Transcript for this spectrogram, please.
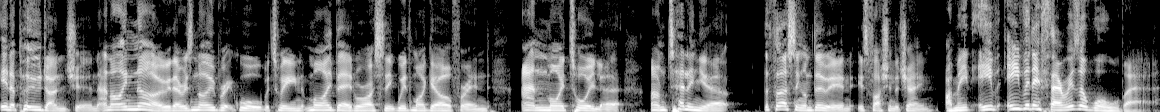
in a poo dungeon and I know there is no brick wall between my bed where I sleep with my girlfriend and my toilet, I'm telling you, the first thing I'm doing is flushing the chain. I mean, even, even if there is a wall there,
